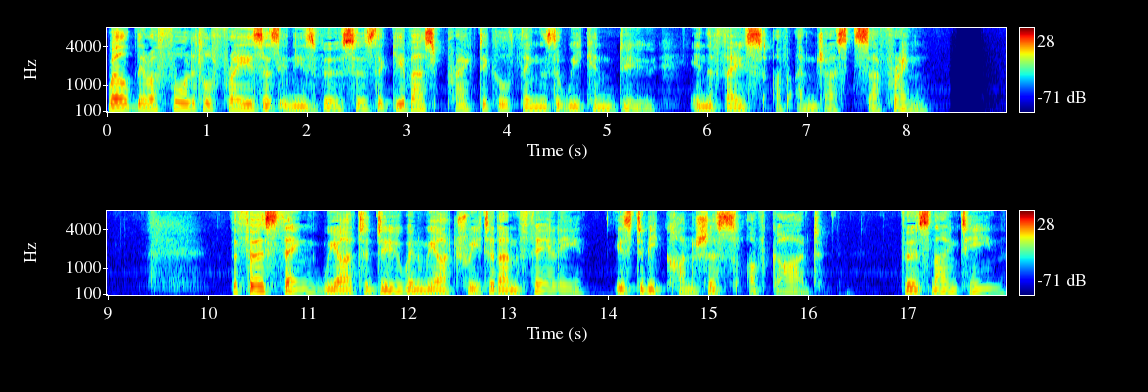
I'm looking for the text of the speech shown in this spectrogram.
Well, there are four little phrases in these verses that give us practical things that we can do in the face of unjust suffering. The first thing we are to do when we are treated unfairly is to be conscious of God. Verse 19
